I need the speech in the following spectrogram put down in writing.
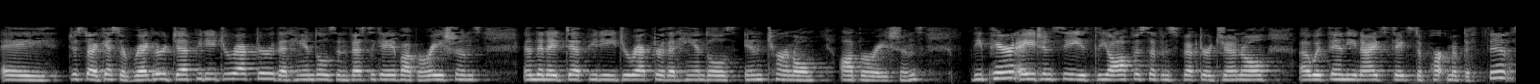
a, just I guess a regular deputy director that handles investigative operations, and then a deputy director that handles internal operations. The parent agency is the Office of Inspector General uh, within the United States Department of Defense.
